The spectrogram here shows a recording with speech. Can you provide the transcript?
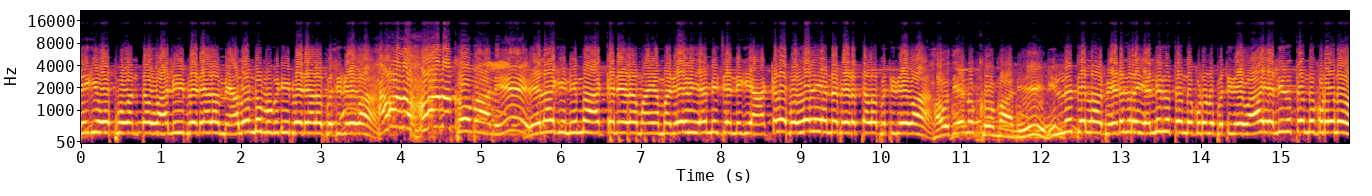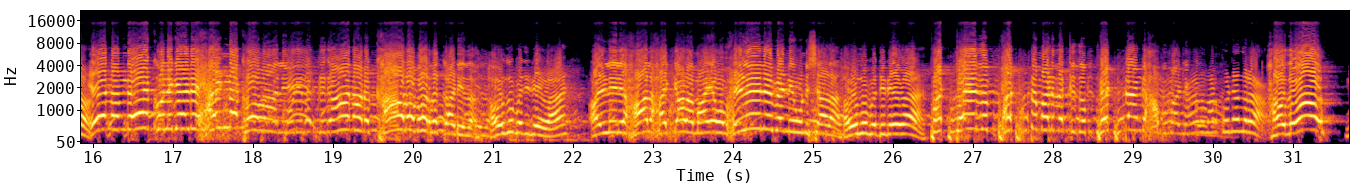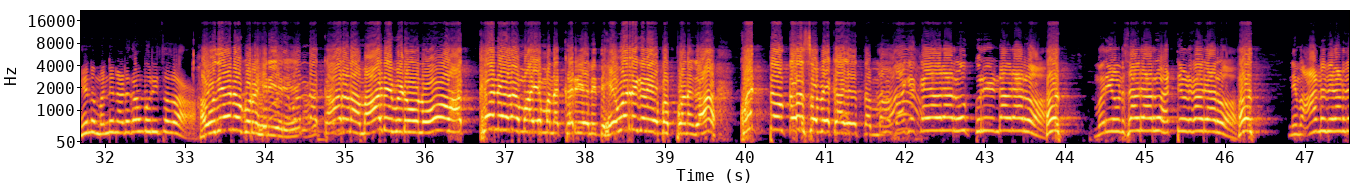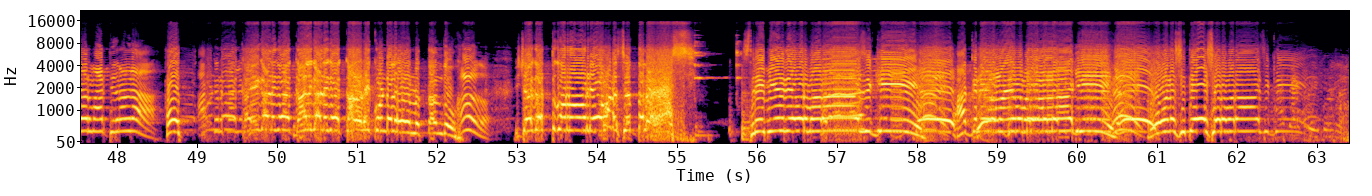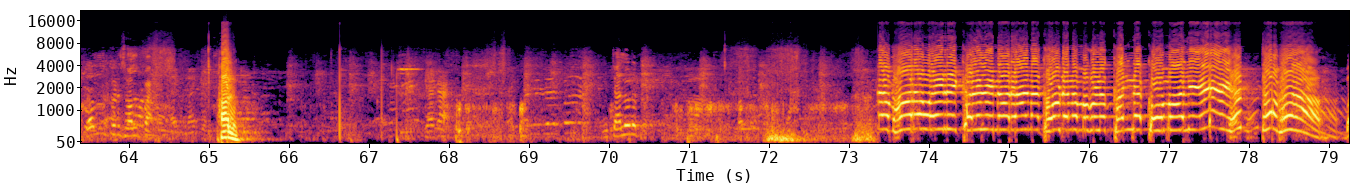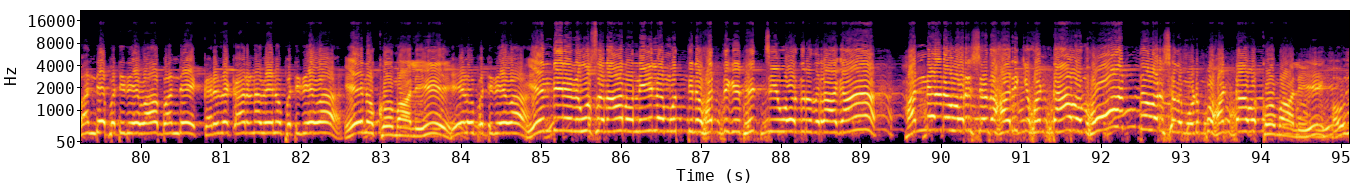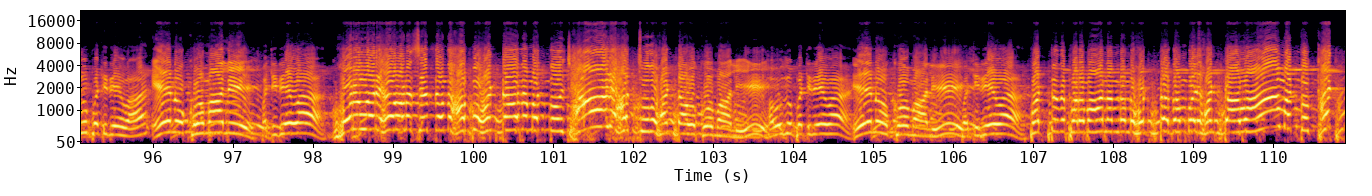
ನಾಲಿಗೆ ಒಪ್ಪುವಂತ ವಾಲಿ ಬೇಡ್ಯಾಳ ಮ್ಯಾಲೊಂದು ಮುಗುಡಿ ಬೇಡ್ಯಾಳ ಪತಿದೇವ. ಹೌದು ಹೌದು ಕೋಮಾಲಿ. ಮೇಲಾಗಿ ನಿಮ್ಮ ಅಕ್ಕನೇಳ ಮಾಯಮ್ಮ ದೇವಿ ಎಮ್ಮಿ ಜನ್ನಿಗೆ ಆಕಳ ಬಳ್ಳೊಳ್ಳಿಯನ್ನ ಬೇಡುತ್ತಾಳ ಪತಿದೇವ. ಹೌದೇನು ಕೋಮಾಲಿ? ಇಲ್ಲದೆಲ್ಲ ಬೇಡದ್ರೆ ಎಲ್ಲಿದು ತಂದು ಕೊಡೋನು ಪತಿದೇವ? ಎಲ್ಲಿದು ತಂದು ಕೊಡೋನು? ಏನಂದೆ? ಕುಲಿಗೇಡಿ ಹೆಣ್ಣ ಕೋಮಾಲಿ. ನಾನು ಕಾಡಬಾರ್ದ ಕಾಡಿದ. ಹೌದು ಪತಿದೇವ. ಹಳ್ಳಿಲಿ ಹಾಲು ಹಾಕ್ಯಾಳ ಮಾಯವ ಹಳ್ಳಿಲಿ ಬೆಣ್ಣೆ ಉಣಿಸ್ಯಾಳ. ಹೌದು ಪತಿದೇವ. ಪಟ್ಟೆದು ಪಟ್ಟ ಮಾಡಿದಕ್ಕೆ ಪೆಟ್ಟಂಗ ಹಬ್ಬ ಮಾಡ್ಲಿಕ್ಕೆ ಮಾಡ್ಕೊಂಡೆ ಅಂದ್ರ? ಹೌದು. ನಿನ್ನ ಮನೆ ನಡಗಂ ಬರೀತದ ಹೌದೇನು ಗುರು ಹಿರಿಯರೇ? ಅಂತ ಕಾರಣ ಮಾಡಿ ಬಿಡುವನು ಅಕ್ಕನೇಳ ಮಾಯಮ್ಮನ ಕರಿಯಲಿ ದೇವರುಗಳಿಗೆ ಬಪ್ಪಣಗ ಕೊಟ್ಟು ಕಳಿಸಬೇಕಾಗಿದೆ ತಮ್ಮ. ಯಾರು? ಕುರಿ ಹಿಂಡವ್ರ ಯಾರು? ಹತ್, ಮರಿ ಉಣ್ಸವ್ರ ಯಾರು? ಹಟ್ಟಿ ಹುಡುಗವ್ರ ಯಾರು? ಹತ್, ನಿಮ್ಮ ಅಣ್ಣ ಬಿರಾಣದವ್ರು ಮಾಡ್ತಿದ್ರಂದ್ರ ಹತ್. ಅಕ್ಕನ ಕೈಗಳಿಗ ಕಾಲ್ಗಳಿಗ ಕರಡಿ ಕುಂಡಲಗಳನ್ನು ತಂದು ಜಗತ್ ಗುರು ರೇವಣ ಸಿದ್ದನ ಶ್ರೀ ಬೀರದೇವರ ಮಹಾರಾಜ್ ಕಿ ಅಗ್ನಿ ಮಹಾರಾಜ್ ಕಿ ರೇವಣ ಸಿದ್ದೇಶ್ವರ ಮಹಾರಾಜ್ ಕಿ ಸ್ವಲ್ಪ ಹಲೋ ಭಾರ ವೈರಿ ಕಳವಿ ನಾರಾಯಣ ಗೌಡನ ಮಗಳು ಕನ್ಯಾ ಕೋಮಾಲಿ ಎತ್ತಭ. ಬಂದೆ ಪತಿದೇವ ಬಂದೆ ಕರೆದ ಕಾರಣವೇನು ಪತಿದೇವ? ಏನು ಕೋಮಾಲಿ? ಹೇಳು ಪತಿದೇವ. ಎಂದಿನ ದಿವಸ ನಾನು ನೀಲ ಮುತ್ತಿನ ಹೊತ್ತಿಗೆ ಬೆಚ್ಚಿ ಓದಿರುದ್ರಾಗ ಹನ್ನೆರಡು ವರ್ಷದ ಹರಿಕೆ ಹೊಂಟಾವ ಮೂವತ್ತು ವರ್ಷದ ಮುಡುಪು ಹೊಂಟಾವ ಕೋಮಾಲಿ. ಹೌದು ಪತಿದೇವ. ಏನು ಕೋಮಾಲಿ? ಪತಿದೇವ. ಗುರುವರ್ ಹೇವಣ ಸೆತ್ತ ಹಬ್ಬ ಹೊಂಟಾದ ಮತ್ತು ಝಾಡಿ ಹಚ್ಚುವುದು ಹೊಂಟಾವ ಕೋಮಾಲಿ. ಹೌದು ಪತಿದೇವ. ಏನು ಕೋಮಾಲಿ? ಪತಿದೇವ. ಪಟ್ಟದ ಪರಮಾನಂದನ ಹೊಟ್ಟ ದಂಬಳಿ ಹೊಂಟಾವ ಮತ್ತು ಕಟ್ಟ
